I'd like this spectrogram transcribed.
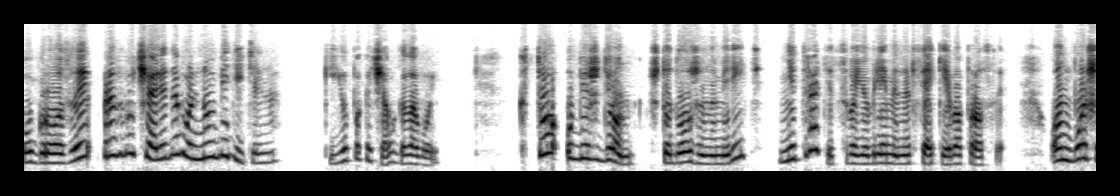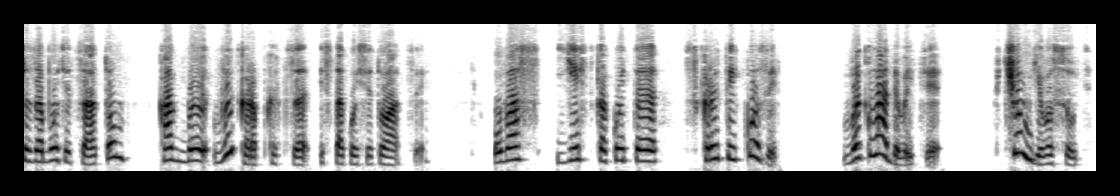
Угрозы прозвучали довольно убедительно. Кью покачал головой. Кто убежден, что должен умереть, не тратит свое время на всякие вопросы. Он больше заботится о том, как бы выкарабкаться из такой ситуации. У вас есть какой-то скрытый козырь. Выкладывайте. В чем его суть?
